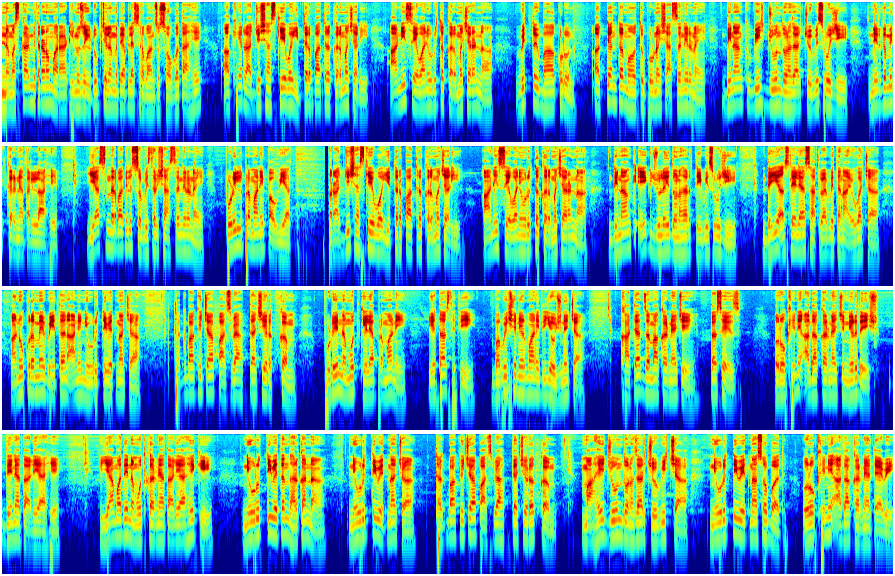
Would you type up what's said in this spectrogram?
नमस्कार मित्रांनो Marathi news YouTube चॅनलमध्ये आपल्या सर्वांचं स्वागत आहे. अखेर राज्य शासकीय व इतर पात्र कर्मचारी आणि सेवानिवृत्त कर्मचाऱ्यांना वित्त विभागाकडून अत्यंत महत्त्वपूर्ण शासन निर्णय दिनांक वीस जून दोन हजार चोवीस रोजी निर्गमित करण्यात आलेला आहे. या संदर्भातील सविस्तर शासन निर्णय पुढीलप्रमाणे पाहूयात. राज्य शासकीय व इतर पात्र कर्मचारी आणि सेवानिवृत्त कर्मचाऱ्यांना दिनांक एक जुलै दोन हजार तेवीस रोजी देय असलेल्या सातव्या वेतन आयोगाच्या अनुक्रमे वेतन आणि निवृत्तीवेतनाच्या थकबाकीच्या पाचव्या हप्त्याची रक्कम पुढे नमूद केल्याप्रमाणे यथास्थिती भविष्य निर्वाह निधी योजनेच्या खात्यात जमा करण्याचे तसेच रोखीने अदा करण्याचे निर्देश देण्यात आले आहे. यामध्ये नमूद करण्यात आले आहे की निवृत्तीवेतनधारकांना निवृत्तीवेतनाच्या थकबाकीच्या पाचव्या हप्त्याची रक्कम माहे जून दोन हजार चोवीसच्या निवृत्तीवेतनासोबत रोखीने अदा करण्यात यावे.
